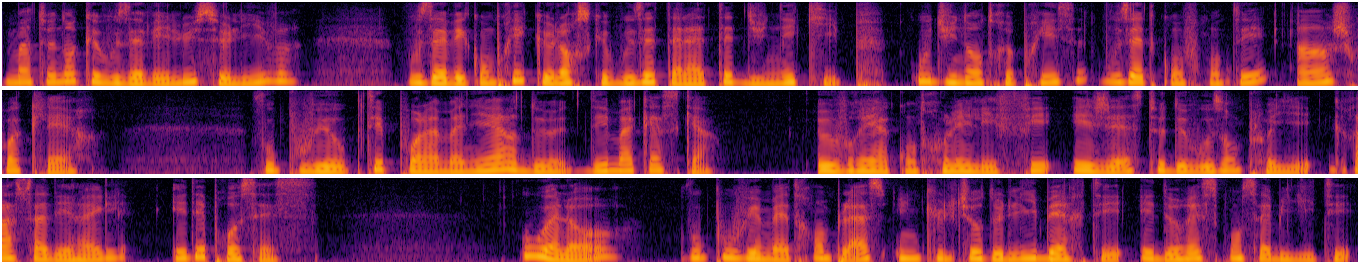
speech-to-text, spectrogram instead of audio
Maintenant que vous avez lu ce livre, vous avez compris que lorsque vous êtes à la tête d'une équipe ou d'une entreprise, vous êtes confronté à un choix clair. Vous pouvez opter pour la manière de Demakasca, œuvrer à contrôler les faits et gestes de vos employés grâce à des règles et des process. Ou alors, vous pouvez mettre en place une culture de liberté et de responsabilité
